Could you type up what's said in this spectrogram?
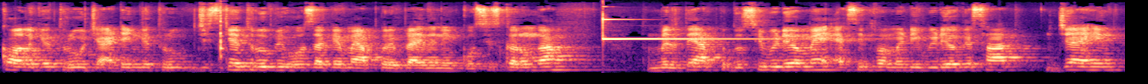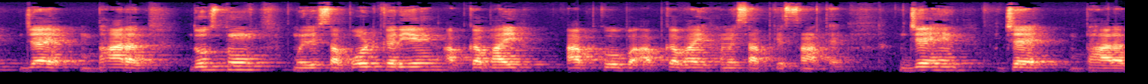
कॉल के थ्रू चैटिंग के थ्रू जिसके थ्रू भी हो सके मैं आपको रिप्लाई देने की कोशिश करूँगा। तो मिलते हैं आपको दूसरी वीडियो में ऐसी इन्फॉर्मेटिव वीडियो के साथ। जय हिंद, जय भारत। दोस्तों, मुझे सपोर्ट करिए। आपका भाई आपको, आपका भाई हमेशा आपके साथ है। जय हिंद, जय भारत।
